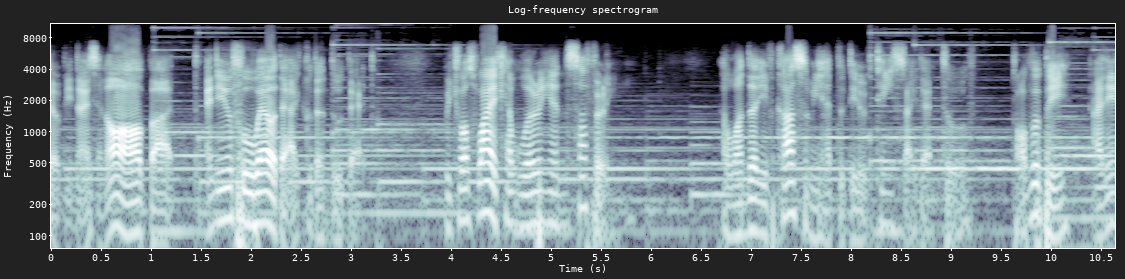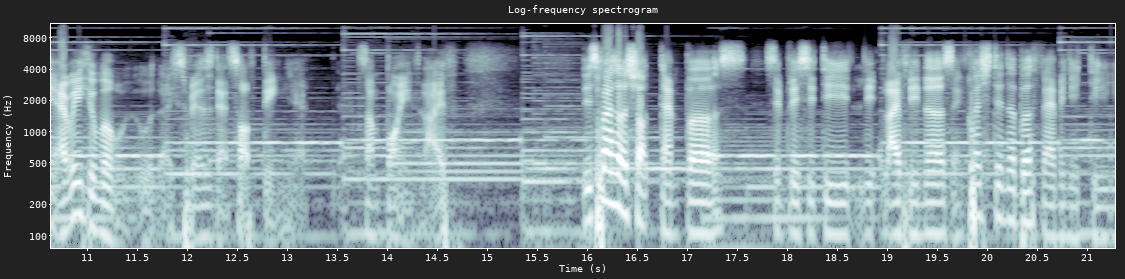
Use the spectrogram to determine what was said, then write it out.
that would be nice and all, but I knew full well that I couldn't do that, which was why I kept worrying and suffering. I wonder if Kasumi had to deal with things like that too. Probably. I think every human would, would experience that sort of thing at, at some point in life. Despite her short tempers, simplicity, liveliness, and questionable femininity,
